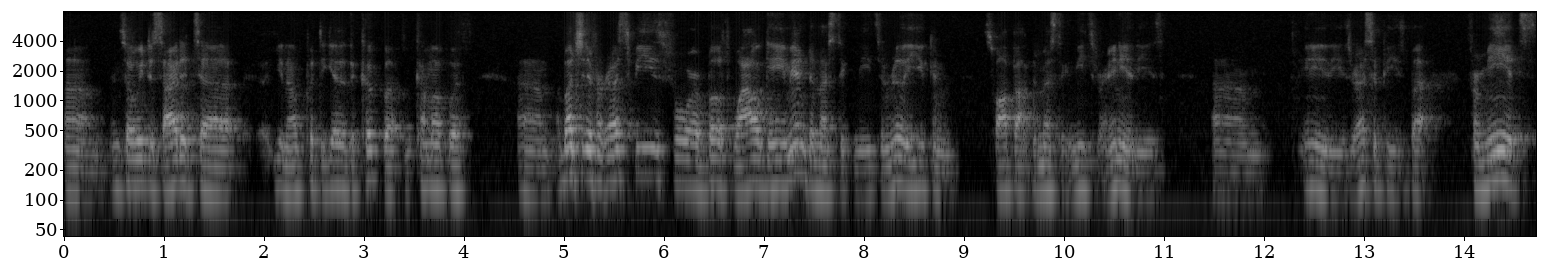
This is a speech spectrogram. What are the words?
um, and so we decided to, you know, put together the cookbook and come up with um, a bunch of different recipes for both wild game and domestic meats. And really, you can swap out domestic meats for any of these, um, any of these recipes. But for me, it's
